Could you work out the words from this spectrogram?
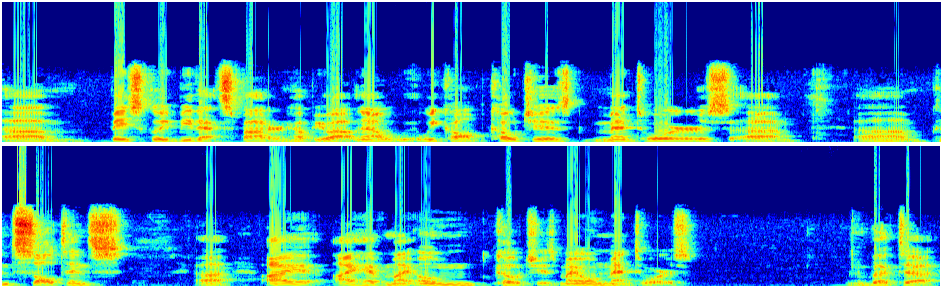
um, basically be that spotter and help you out. Now we call them coaches, mentors, um, um, consultants. Uh, I I have my own coaches, my own mentors, but uh,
